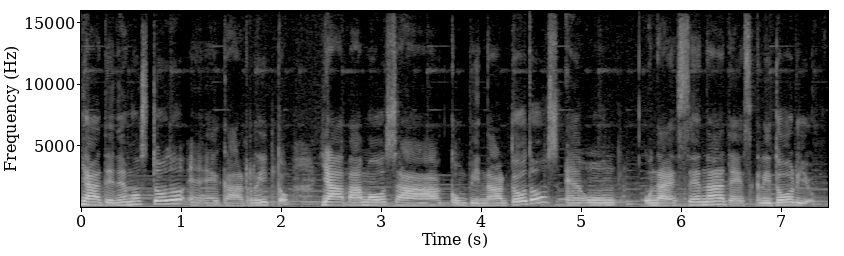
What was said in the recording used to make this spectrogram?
Ya tenemos todo en el carrito. Ya vamos a combinar todos en una escena de escritorio.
